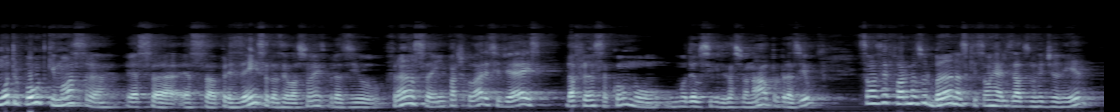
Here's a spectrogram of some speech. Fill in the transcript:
Um outro ponto que mostra essa, essa presença das relações Brasil-França, em particular esse viés da França como um modelo civilizacional para o Brasil, são as reformas urbanas que são realizadas no Rio de Janeiro,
